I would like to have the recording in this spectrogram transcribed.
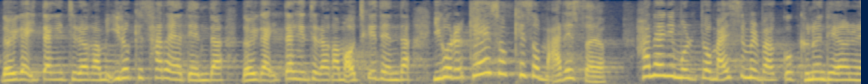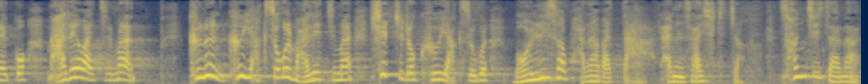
너희가 이 땅에 들어가면 이렇게 살아야 된다. 너희가 이 땅에 들어가면 어떻게 된다. 이거를 계속해서 말했어요. 하나님으로부터 말씀을 받고 그는 대언을 했고 말해왔지만 그는 그 약속을 말했지만 실제로 그 약속을 멀리서 바라봤다라는 사실이죠. 선지자나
